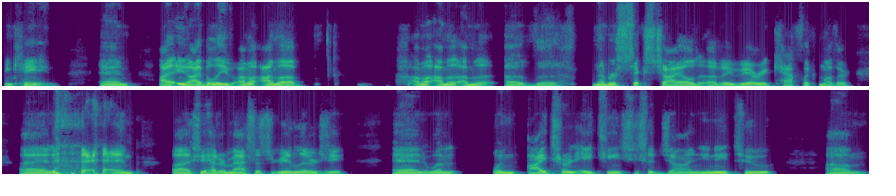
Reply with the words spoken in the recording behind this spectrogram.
and came, and I, you know, I believe I'm a, I'm a, I'm a, I'm a, I'm a, uh, the number six child of a very Catholic mother, and and uh, she had her master's degree in liturgy, and when when I turned 18, she said, John, you need to, um,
